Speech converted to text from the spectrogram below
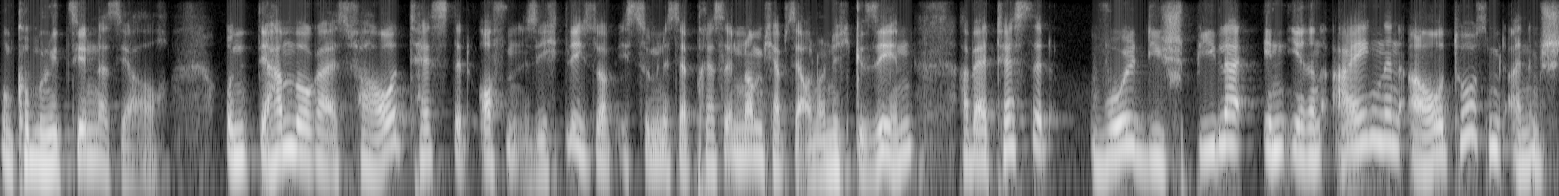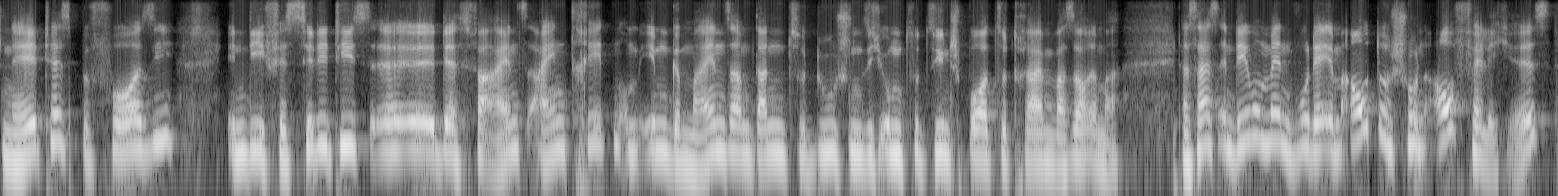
und kommunizieren das ja auch. Und der Hamburger SV testet offensichtlich, so habe ich es zumindest der Presse entnommen, ich habe es ja auch noch nicht gesehen, aber er testet wohl die Spieler in ihren eigenen Autos mit einem Schnelltest, bevor sie in die Facilities äh, des Vereins eintreten, um eben gemeinsam dann zu duschen, sich umzuziehen, Sport zu treiben, was auch immer. Das heißt, in dem Moment, wo der im Auto schon auffällig ist,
